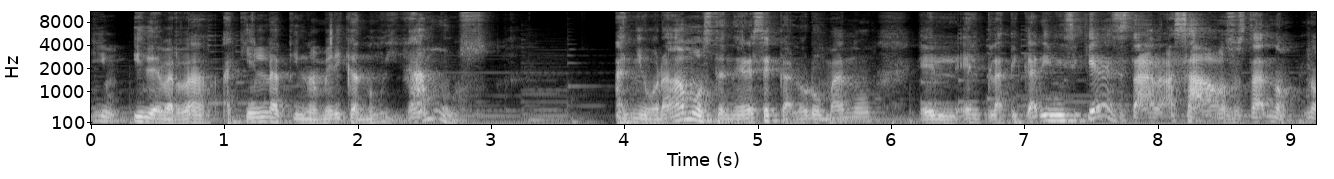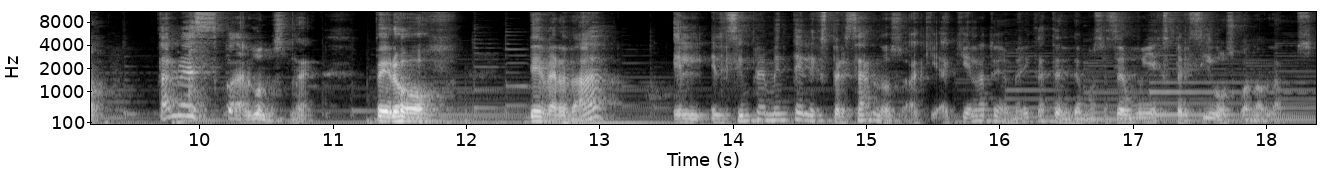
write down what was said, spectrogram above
Y, de verdad, aquí en Latinoamérica no digamos. Añoramos tener ese calor humano, el, platicar, y ni siquiera es estar abrazados o estar, no, no, tal vez con algunos, pero de verdad, el, simplemente el expresarnos, aquí, aquí en Latinoamérica tendemos a ser muy expresivos cuando hablamos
